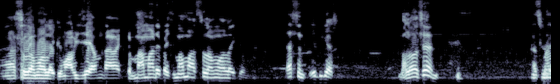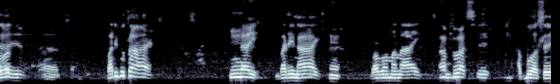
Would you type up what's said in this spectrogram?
আসসালামু আলাইকুম। আমি যে আমরা একটা মামারে পাইছি। মামা আসসালামু আলাইকুম। আসেন এদিকে আসেন। ভালো আছেন? আচ্ছা? আচ্ছা। বাড়ি কোথায়? নাই বাড়ি নাই। হ্যাঁ। বাবা মা নাই। আব্বু আছে। আব্বু আছে।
